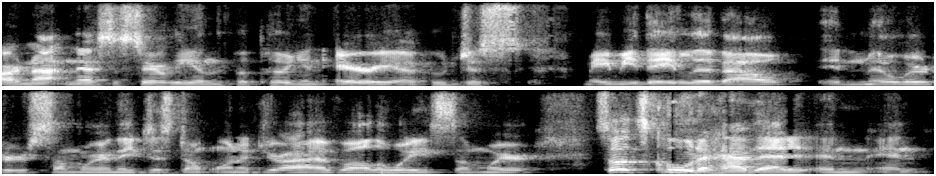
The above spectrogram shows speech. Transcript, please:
are not necessarily in the Papillion area who just maybe they live out in Millard or somewhere and they just don't want to drive all the way somewhere. So it's cool to have that. And and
